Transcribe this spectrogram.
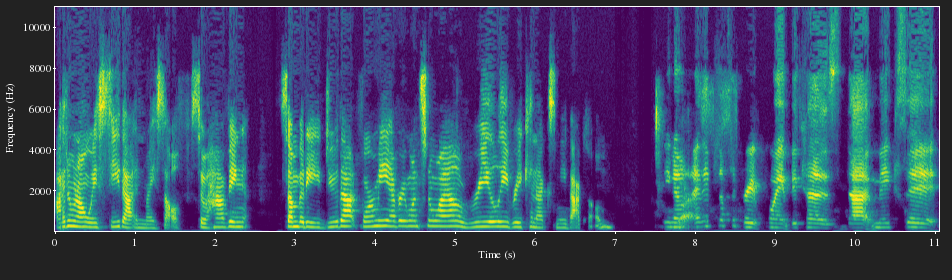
i don't always see that in myself so having somebody do that for me every once in a while really reconnects me back home you know, yes. I think that's a great point because that makes it,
